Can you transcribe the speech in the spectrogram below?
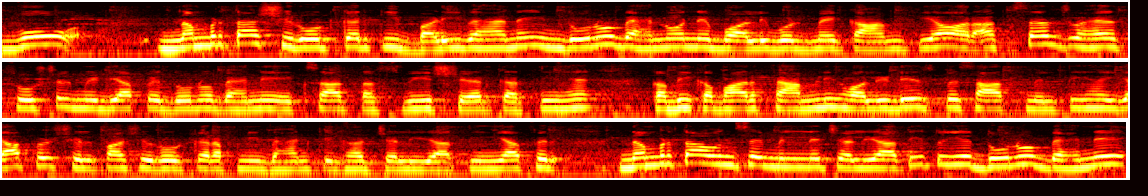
वो नम्रता शिरोडकर की बड़ी बहन है। इन दोनों बहनों ने बॉलीवुड में काम किया और अक्सर जो है सोशल मीडिया पे दोनों बहनें एक साथ तस्वीर शेयर करती हैं। कभी कभार फैमिली हॉलीडेज़ पे साथ मिलती हैं, या फिर शिल्पा शिरोडकर अपनी बहन के घर चली जाती हैं, या फिर नम्रता उनसे मिलने चली आती तो ये दोनों बहनें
